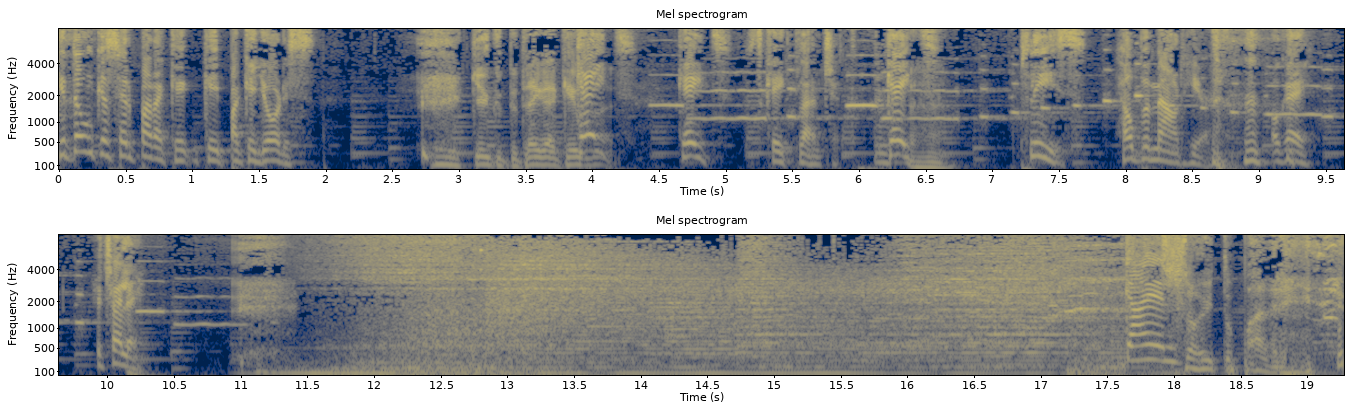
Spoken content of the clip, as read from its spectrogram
¿Qué tengo que hacer para que, que- para que llores? ¿Quieres que te traiga qué? Kate, Kate, es Kate Blanchett. Kate, please, help him out here. Ok, échale. Soy tu padre.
